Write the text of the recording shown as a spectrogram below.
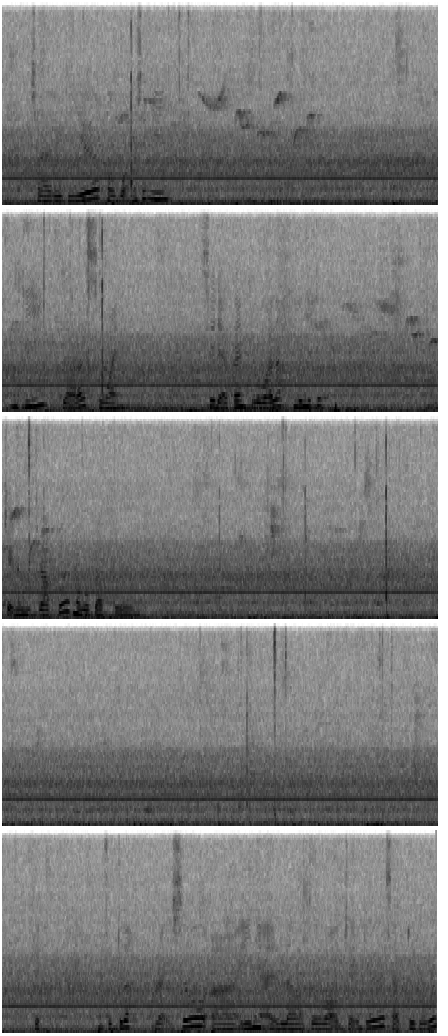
Cara dia Kau buat macam ni D plus 1 So dia akan keluarlah benda tu. Cek nombor berapa Nombor berapa. Macam tu lah. Right. So uh, ini adalah Kewa objek dia. 1, 2,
